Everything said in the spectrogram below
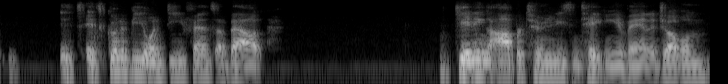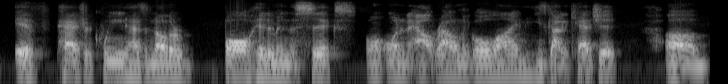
it's, it's going to be on defense about getting opportunities and taking advantage of them. If Patrick Queen has another ball hit him in the six on, on an out route on the goal line, he's got to catch it. Um,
